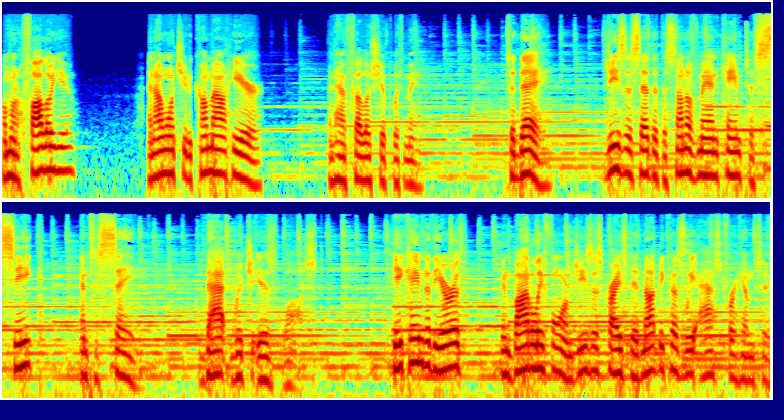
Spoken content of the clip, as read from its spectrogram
I'm going to follow you. And I want you to come out here and have fellowship with me. Today, Jesus said that the Son of Man came to seek and to save that which is lost. He came to the earth in bodily form. Jesus Christ did, not because we asked for him to,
